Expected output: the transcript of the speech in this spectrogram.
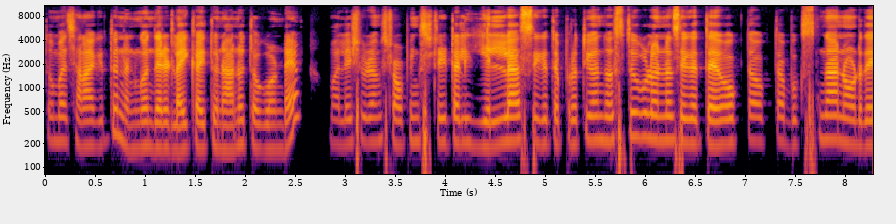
ತುಂಬ ಚೆನ್ನಾಗಿತ್ತು. ನನಗೊಂದೆರಡು ಲೈಕ್ ಆಯಿತು, ನಾನು ತೊಗೊಂಡೆ. ಮಲ್ಲೇಶ್ವರಂ ಶಾಪಿಂಗ್ ಸ್ಟ್ರೀಟಲ್ಲಿ ಎಲ್ಲ ಸಿಗುತ್ತೆ, ಪ್ರತಿಯೊಂದು ವಸ್ತುಗಳನ್ನು ಸಿಗುತ್ತೆ. ಹೋಗ್ತಾ ಹೋಗ್ತಾ ಬುಕ್ಸ್ನ ನೋಡಿದೆ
